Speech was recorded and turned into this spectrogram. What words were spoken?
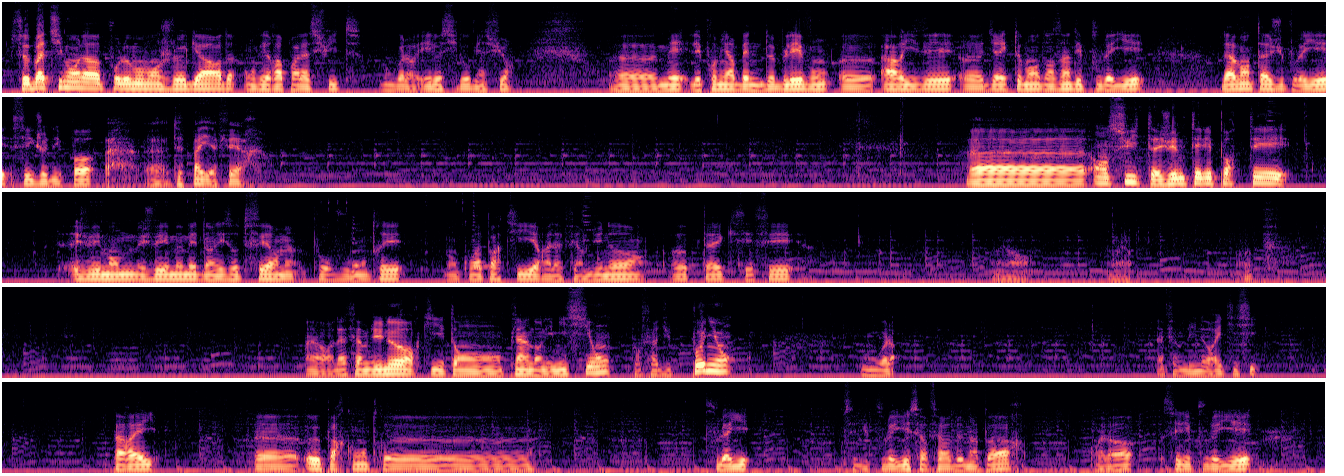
Ce bâtiment là pour le moment je le garde, on verra par la suite. Donc voilà, et le silo bien sûr. Euh, mais les premières bennes de blé vont euh, arriver euh, directement dans un des poulaillers. L'avantage du poulailler, c'est que je n'ai pas de paille à faire. ensuite, je vais me téléporter. Je vais, je vais me mettre dans les autres fermes pour vous montrer. Donc on va partir à la ferme du nord. Hop, tac, c'est fait. Alors, la ferme du Nord qui est en plein dans les missions pour faire du pognon. Donc voilà. La ferme du Nord est ici. Pareil. Euh, eux par contre euh, poulailler. C'est du poulailler, ça va faire de ma part. Voilà, c'est les poulaillers.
